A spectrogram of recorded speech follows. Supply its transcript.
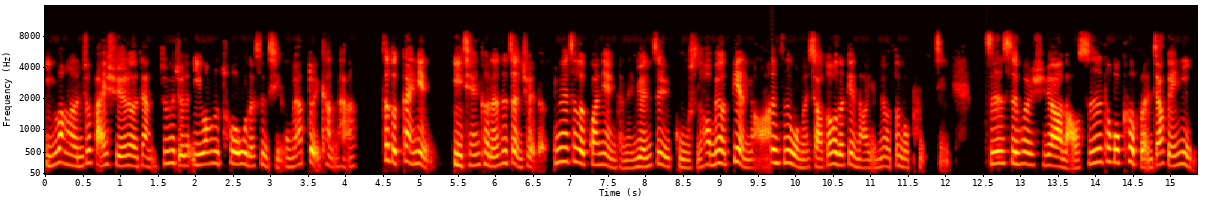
遗忘了你就白学了，这样就会觉得遗忘是错误的事情，我们要对抗它。这个概念以前可能是正确的，因为这个观念可能源自于古时候没有电脑啊，甚至我们小时候的电脑也没有这么普及。知识会需要老师透过课本教给你，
